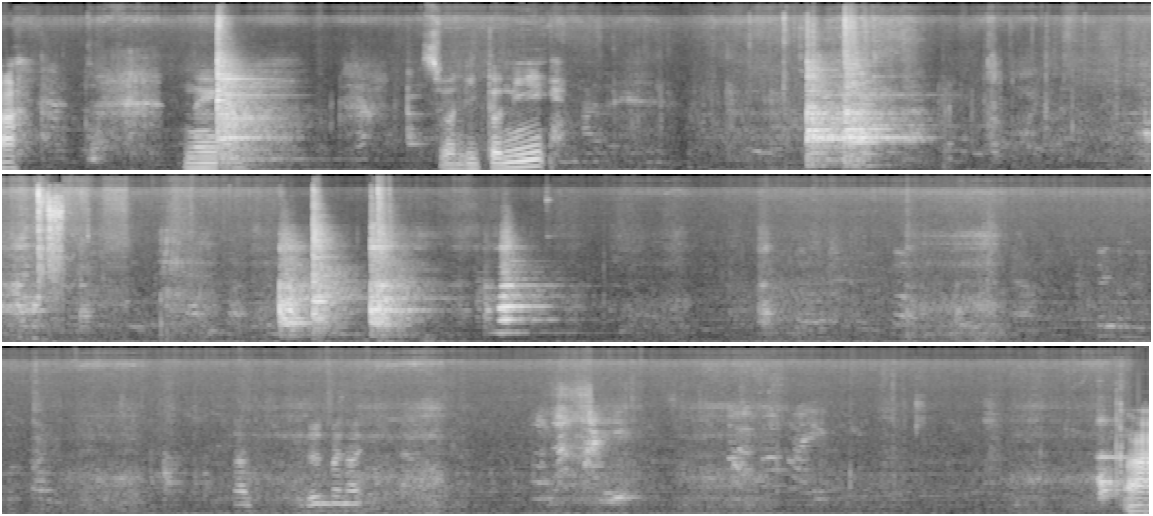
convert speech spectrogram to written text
อะหนึ่งส่วนอีกตัวนี้ ตันเดินไปหน่อยอะ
